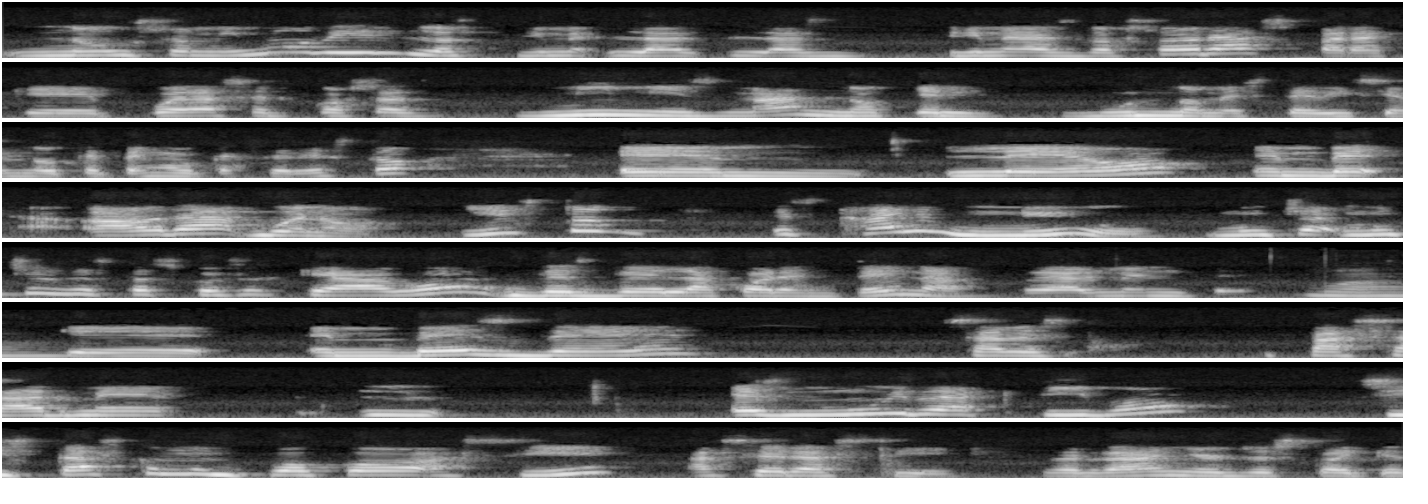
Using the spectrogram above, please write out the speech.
no uso mi móvil las primeras dos horas para que pueda hacer cosas mí misma, no que el mundo me esté diciendo que tengo que hacer esto. Em, leo, en ahora, bueno, y esto es kind of new, Mucha, muchas de estas cosas que hago desde la cuarentena, realmente. Que en vez de, ¿sabes? Pasarme, es muy reactivo si estás como un poco así, hacer así, ¿verdad? you're just like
